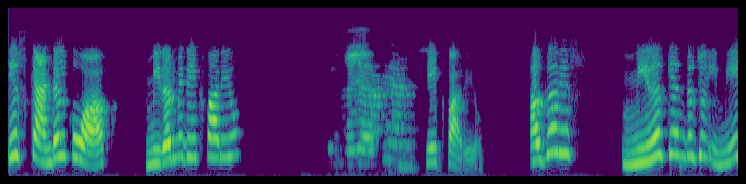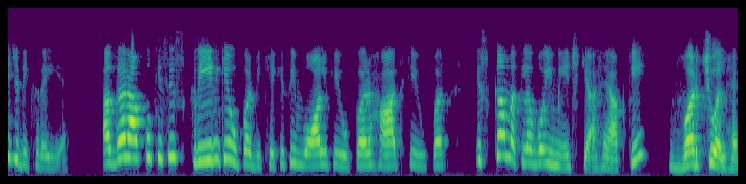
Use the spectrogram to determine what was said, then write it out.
इस कैंडल को आप मिरर में देख पा रहे हो? देख पा रहे हो। अगर इस मिरर के अंदर जो इमेज दिख रही है, अगर आपको किसी स्क्रीन के ऊपर दिखे, किसी वॉल के ऊपर, हाथ के ऊपर, इसका मतलब वो इमेज क्या है आपकी? वर्चुअल है।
